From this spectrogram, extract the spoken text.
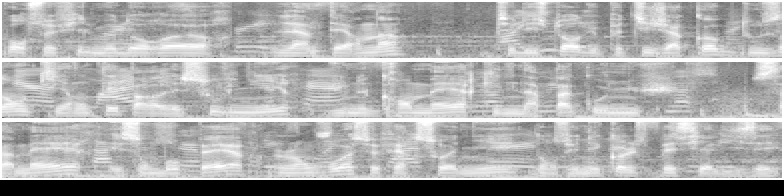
Pour ce film d'horreur, L'Internat, c'est l'histoire du petit Jacob, 12 ans, qui est hanté par les souvenirs d'une grand-mère qu'il n'a pas connue. Sa mère et son beau-père l'envoient se faire soigner dans une école spécialisée.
